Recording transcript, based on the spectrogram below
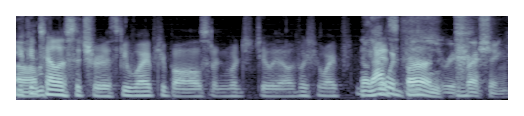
You can tell us the truth. You wiped your balls, and what'd you do with those? What you wiped? No, you that did would burn. Refreshing.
